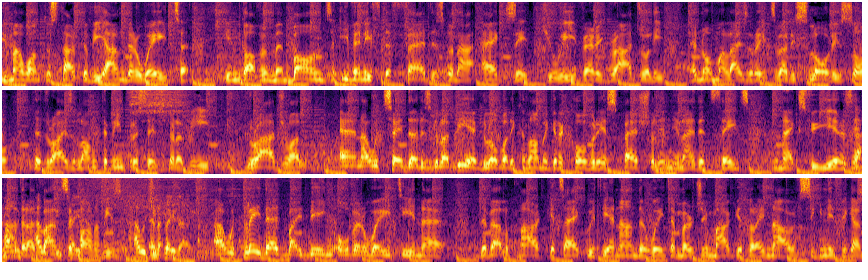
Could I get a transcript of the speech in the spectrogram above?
you might want to start to be underweight in government bonds, even if the Fed is going to exit QE very gradually and normalize rates very slowly. So the rise in long term interest rates is going to be gradual. And I would say that there's going to be a global economic recovery, especially in the United States in the next few years So in other would advanced play that? economies. How would you And play that? I would play that by being overweight in uh, developed markets, equity, and underweight emerging markets right now have significant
